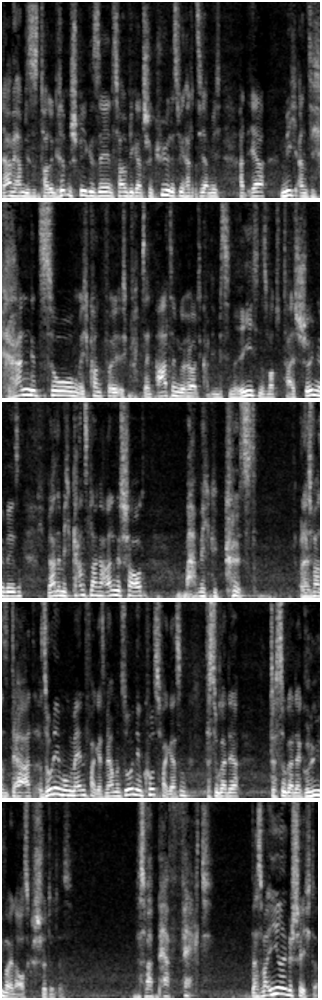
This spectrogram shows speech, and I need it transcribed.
Ja, wir haben dieses tolle Grippenspiel gesehen. Es war irgendwie ganz schön kühl. Deswegen hat er, sich an mich, hat er mich an sich rangezogen. Ich, konnte, ich habe seinen Atem gehört. Ich konnte ihn ein bisschen riechen. Das war total schön gewesen. Dann hat er mich ganz lange angeschaut und hat mich geküsst. Und das war, der hat so den Moment vergessen. Wir haben uns so in dem Kuss vergessen, dass sogar der, dass sogar der Glühwein ausgeschüttet ist. Das war perfekt. Das war ihre Geschichte.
